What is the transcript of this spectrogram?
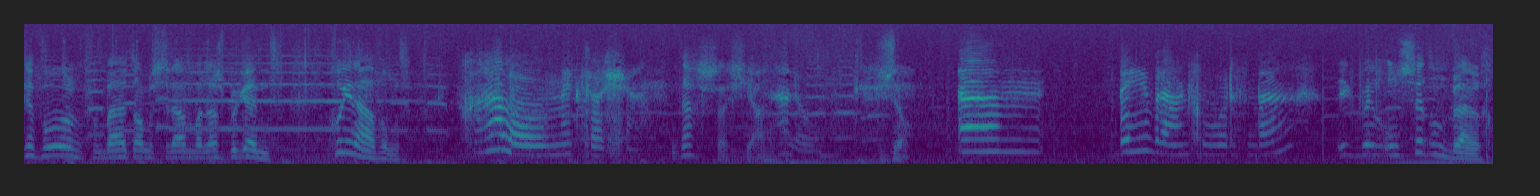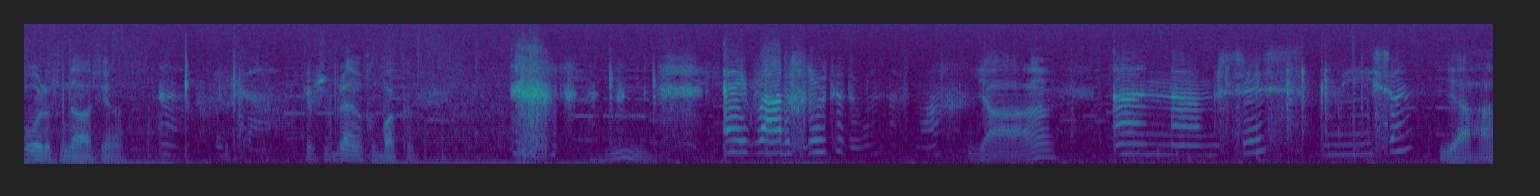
en voor van buiten Amsterdam, maar dat is bekend. Goedenavond. Hallo, met Sascha. Dag Sascha. Hallo. Zo. Ehm, ben je bruin geworden vandaag? Ik ben ontzettend bruin geworden vandaag, ja. Ah, goed zo. Ik heb ze bruin gebakken. Mm. En ik wou de groeten doen, als het mag. Ja, Aan mijn zus, Denise. ja.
